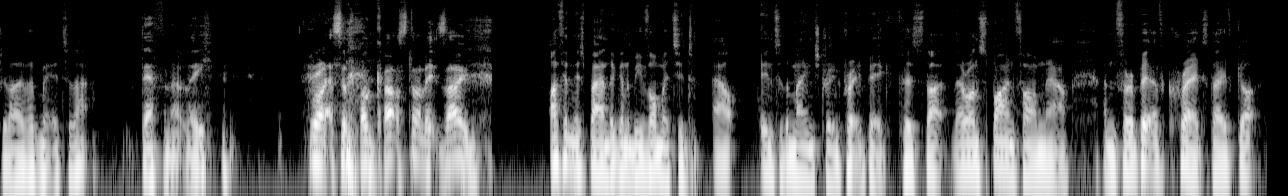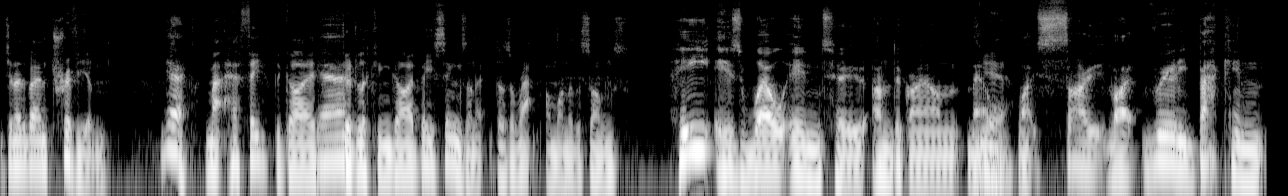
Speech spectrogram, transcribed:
Should I have admitted to that? Definitely. Right. That's a podcast on its own. I think this band are going to be vomited out into the mainstream pretty big because they're on Spinefarm now, and for a bit of cred, they've got. Do you know the band Trivium? Yeah. Matt Heafy, the guy, Yeah. good-looking guy, but he sings on it, does a rap on one of the songs. He is well into underground metal. Yeah. Like so like really backing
